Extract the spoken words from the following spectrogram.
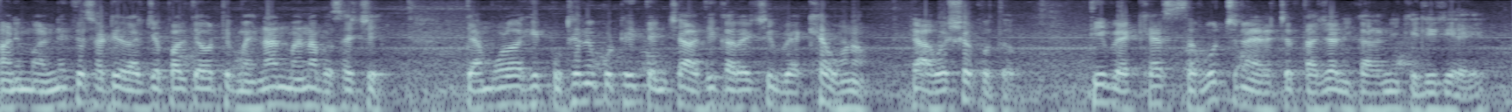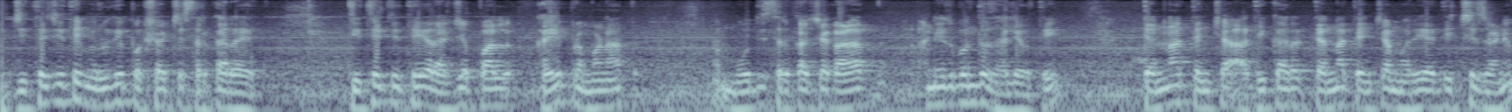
आणि मान्यतेसाठी राज्यपाल त्यावरती महिनान महिना बसायचे. त्यामुळं हे कुठे ना कुठे त्यांच्या अधिकाराची व्याख्या होणं हे आवश्यक होतं. ती व्याख्या सर्वोच्च न्यायालयाच्या ताज्या निकालाने केलेली आहे. जिथे जिथे विरोधी पक्षाचे सरकार आहेत तिथे तिथे राज्यपाल काही प्रमाणात मोदी सरकारच्या काळात निर्बंध झाले होते. त्यांना त्यांच्या अधिकार त्यांना त्यांच्या मर्यादेची जाणीव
